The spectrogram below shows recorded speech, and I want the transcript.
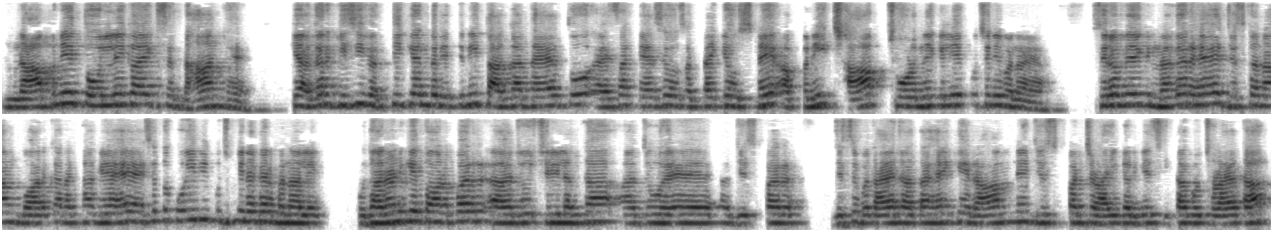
नापने तोलने का एक सिद्धांत है। कि अगर किसी व्यक्ति के अंदर इतनी ताकत है तो ऐसा कैसे हो सकता है कि उसने अपनी छाप छोड़ने के लिए कुछ नहीं बनाया? सिर्फ़ एक नगर है जिसका नाम द्वारका रखा गया है, ऐसे तो कोई भी कुछ भी नगर बना ले। उदाहरण के तौर पर जो श्रीलंका जो है, जिस पर जिसे बताया जाता है कि राम ने जिस पर चढ़ाई करके सीता को छुड़ाया था,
